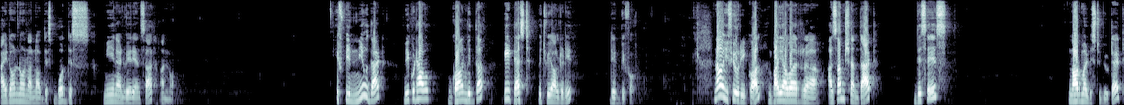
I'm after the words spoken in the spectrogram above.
I do not know none of this both this mean and variance are unknown. If we knew that we could have gone with the p test which we already did before. Now if you recall by our uh, assumption that this is normal distributed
